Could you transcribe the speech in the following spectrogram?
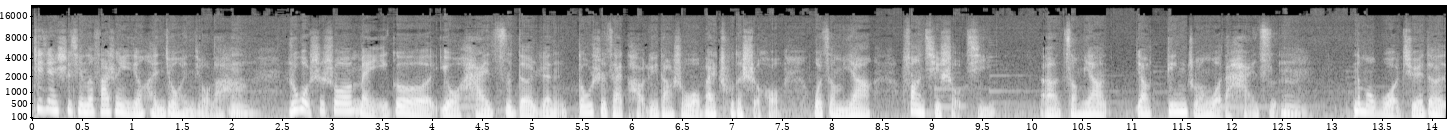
这件事情的发生已经很久很久了哈。嗯如果是说每一个有孩子的人都是在考虑到说我外出的时候，我怎么样放弃手机，呃，怎么样要盯准我的孩子，嗯，那么我觉得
